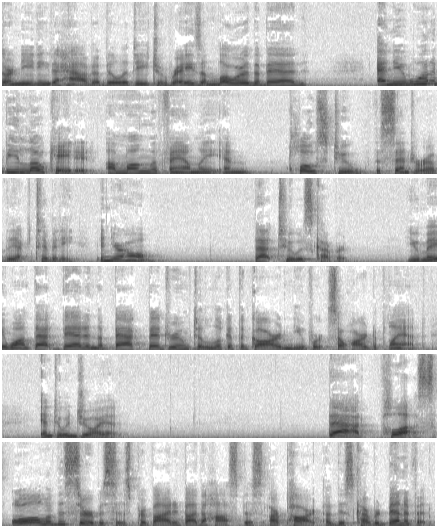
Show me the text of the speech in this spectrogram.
are needing to have ability to raise and lower the bed, and you want to be located among the family and close to the center of the activity in your home that too is covered. You may want that bed in the back bedroom to look at the garden you've worked so hard to plant and to enjoy it. That, plus all of the services provided by the hospice, are part of this covered benefit.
